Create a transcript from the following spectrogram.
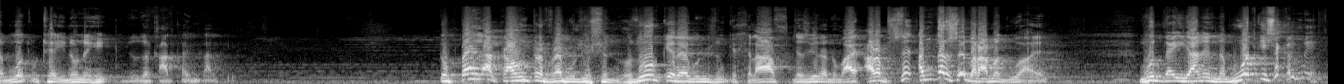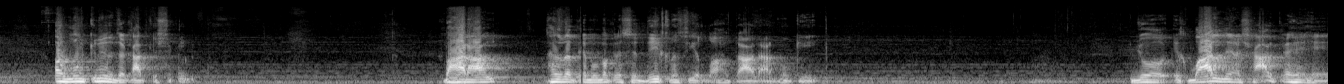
नबूत उठे, इन्होंने ही जक़ात का इनकार किया। तो पहला काउंटर रेवोल्यूशन हजूर के रेवोल्यूशन के खिलाफ जजीरा नुमाए अरब से अंदर से बरामद हुआ है, मुद्दायान नबूत की शक्ल में और मुमकिन जक़ात की शक्ल में। बहरहाल हज़रत अबू बकर सिद्दीक रसी अल्लाह तु की। जो इकबाल ने अशार कहे हैं,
